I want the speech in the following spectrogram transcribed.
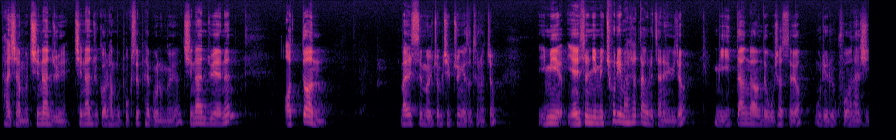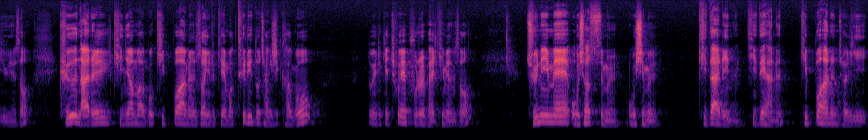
다시 한번 지난주에 지난주 걸 한번 복습해 보는 거예요. 지난주에는 어떤 말씀을 좀 집중해서 들었죠? 이미 예수님이 초림하셨다고 그랬잖아요. 그죠? 이미 이 땅 가운데 오셨어요. 우리를 구원하시기 위해서 그 날을 기념하고 기뻐하면서 이렇게 막 트리도 장식하고 또 이렇게 초에 불을 밝히면서 주님의 오셨음을 오심을 기다리는 기대하는 기뻐하는 절기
